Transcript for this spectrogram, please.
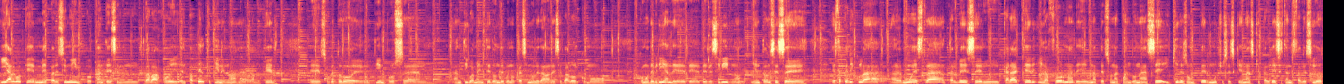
Y algo que me pareció muy importante es el trabajo el papel que tiene ¿no? la mujer eh, sobre todo en tiempos eh, antiguamente donde bueno casi no le daban ese valor como, como deberían de, recibir ¿no? y entonces eh, esta película muestra tal vez el carácter y la forma de una persona cuando nace y quiere romper muchos esquemas que tal vez están establecidos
